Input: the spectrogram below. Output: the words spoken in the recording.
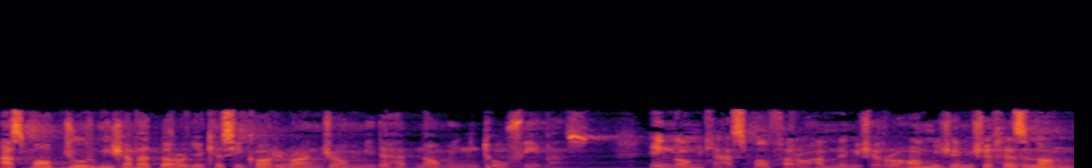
اسباب جور می شود برای کسی کاری رو انجام می دهد نام این توفیق است. انگامی که اسباب فراهم نمیشه رها میشه میشه خزلان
